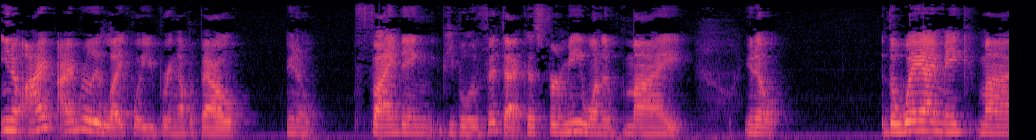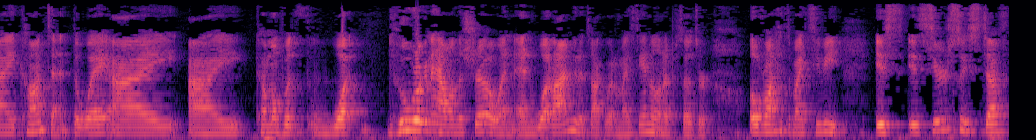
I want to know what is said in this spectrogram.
you know, I, I really like what you bring up about, you know, finding people who fit that. Because for me, one of my, you know, the way I make my content, the way I I come up with what who we're gonna have on the show and, and what I'm gonna talk about in my standalone episodes or over on Hit the Mic TV is is seriously stuff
